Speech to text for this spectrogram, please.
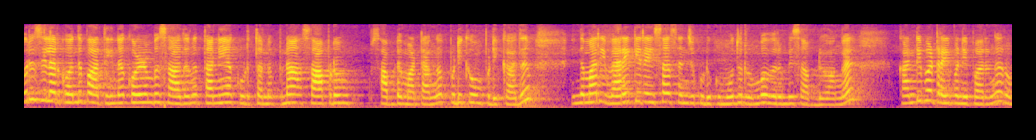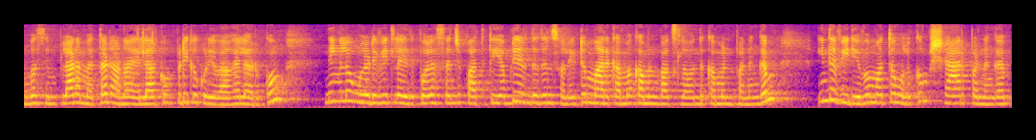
ஒரு சிலருக்கு வந்து பார்த்திங்கன்னா குழம்பு சாதம் தனியாக கொடுத்து அனுப்புனா சாப்பிடவும் சாப்பிட மாட்டாங்க. பிடிக்கவும் பிடிக்காது. இந்த மாதிரி வெரைட்டி ரைஸாக செஞ்சு கொடுக்கும்போது ரொம்ப விரும்பி சாப்பிடுவாங்க. கண்டிப்பாக ட்ரை பண்ணி பாருங்கள் ரொம்ப சிம்பிளான மெத்தட் ஆனால் எல்லாருக்கும் பிடிக்கக்கூடிய வகையில் இருக்கும். நீங்களும் உங்களுடைய வீட்டில் இது போல் செஞ்சு பார்த்துட்டு எப்படி இருந்ததுன்னு சொல்லிட்டு மறக்காமல் கமெண்ட் பாக்ஸில் வந்து கமெண்ட் பண்ணுங்கள் இந்த வீடியோவை மற்றவங்களுக்கும் ஷேர் பண்ணுங்கள்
